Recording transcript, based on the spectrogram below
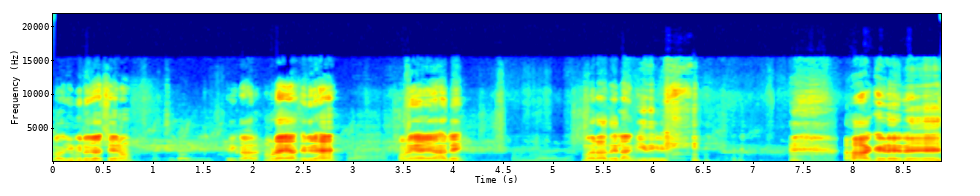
ਲਓ ਜੀ ਮਿਲੋ ਚਾਚੇ ਨੂੰ। ਸੱਚੀ ਗੱਲ ਜੀ। ਠੀਕ ਆ ਮੁੜਾ ਆਇਆ ਸੀ ਵੀਰ ਹੈ? ਹਾਂ। ਹੁਣੇ ਆਇਆ ਹਲੇ। ਸਹੀ ਆ ਜਾ। ਮਰਾ ਤੇ ਲੰਘੀ ਦੀ ਵੀ। ਆ ਗੇੜੇ ਦੇ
